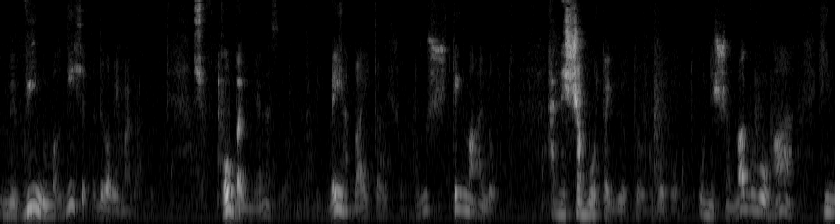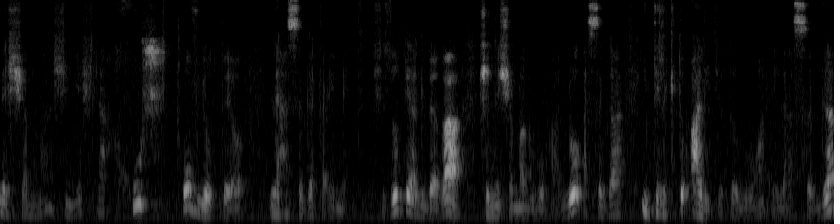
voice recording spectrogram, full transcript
מבין ומרגיש את הדברים הללו. עכשיו, פה בעניין בימי הבית הראשון, היו שתי מעלות. הנשמות היו יותר גבוהות, ונשמה גבוהה היא נשמה שיש לה חוש טוב יותר להשגת האמת, שזאת ההגדרה של נשמה גבוהה, לא השגה אינטלקטואלית יותר גבוהה, אלא השגה,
